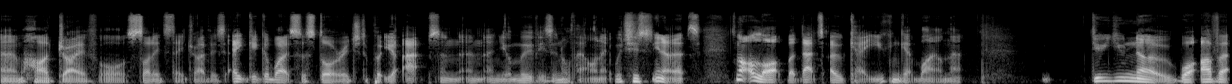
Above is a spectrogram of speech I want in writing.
um, hard drive or solid state drive. It's eight gigabytes of storage to put your apps and, and, and your movies and all that on it, which is you know that's it's not a lot, but that's okay. You can get by on that. Do you know what other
